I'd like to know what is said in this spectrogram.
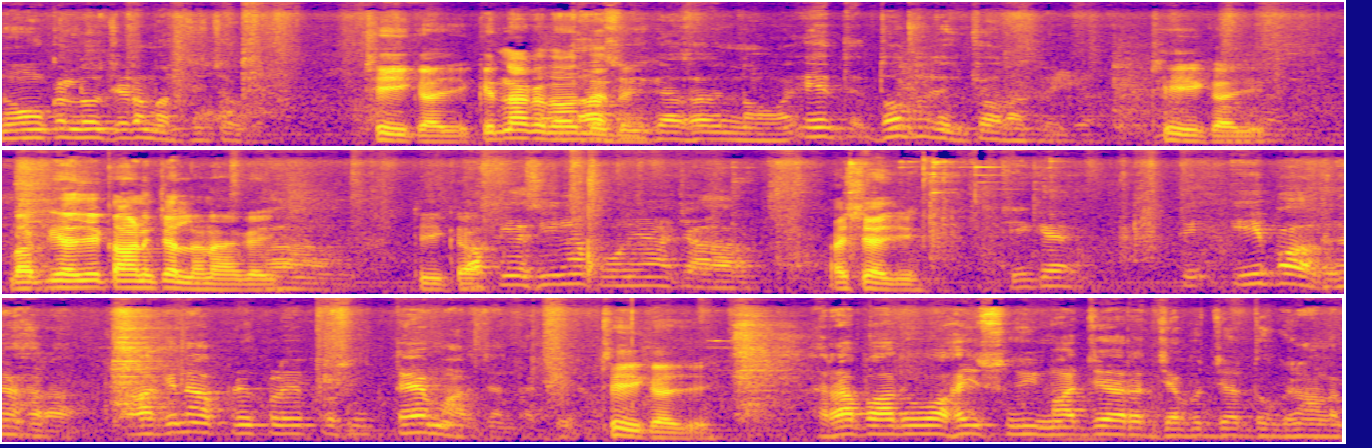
9 ਕਿਲੋ ਜਿਹੜਾ ਮਰਜ਼ੀ ਚੋਵੇ। ਠੀਕ ਆ ਜੀ ਕਿੰਨਾ ਕੁ ਦੁੱਧ 10 ਦੇ ਦੇ? ਕਹਿ ਸਕਦੇ 9 ਇਹ ਤੇ ਦੁੱਧ ਦੇ 14 ਕਿਲੋ। ਠੀਕ ਆ ਜੀ ਬਾਕੀ ਹਜੇ ਕਣ ਚੱਲਣਾ ਹੈਗਾ ਜੀ। ਹਾਂ। ਠੀਕ ਆ। ਬਾਕੀ ਅਸੀਂ ਨਾ ਪਾਉਣੇ ਆ ਚਾਰ। ਅੱਛਾ ਜੀ। ਠੀਕ ਹੈ ਤੇ ਇਹ ਭਾਲਦੀਆਂ ਹਰਾ ਆ ਕੇ ਨਾ ਆਪਣੇ ਕੋਲੇ ਪਸ਼ੂ ਤੈ ਮਾਰ ਜਾਂਦਾ ਕਿ ਠੀਕ ਆ ਜੀ। ਹਰਾ ਪਾ ਦੋ ਆਹੀ ਸੂਈ ਮੱਝ ਆ, ਰੱਜਾ ਬੁੱਜਾ ਦੁੱਗਣਾ ਲੱਗ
